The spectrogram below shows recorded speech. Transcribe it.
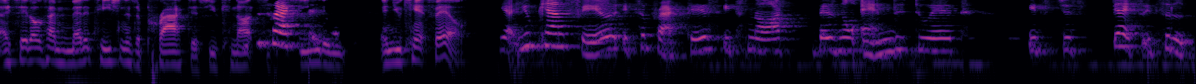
I say it all the time meditation is a practice. You cannot succeed and, and you can't fail. Yeah you can't fail. It's a practice. It's not there's no end to it. It's just yeah it's it's a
